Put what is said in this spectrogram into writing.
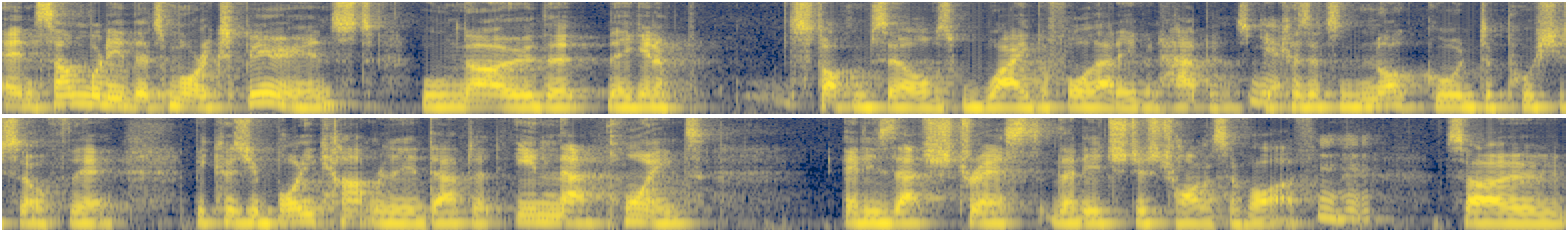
and somebody that's more experienced will know that they're going to stop themselves way before that even happens Yeah. because it's not good to push yourself there because your body can't really adapt it in that point it is that stressed that it's just trying to survive mm-hmm. so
